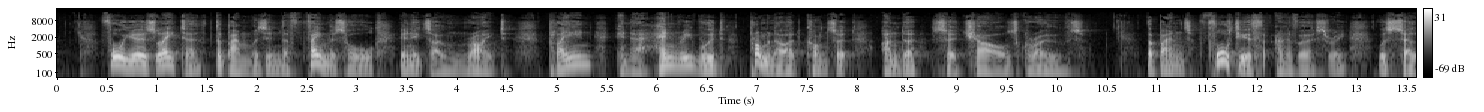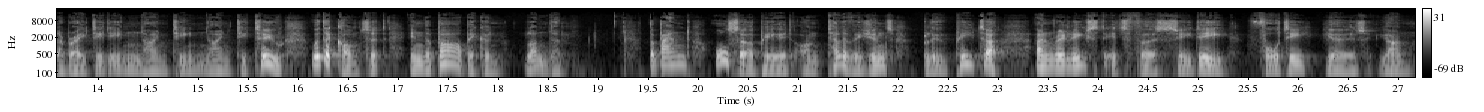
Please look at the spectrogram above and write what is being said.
Four years later, the band was in the famous hall in its own right, playing in a Henry Wood promenade concert under Sir Charles Groves. The band's 40th anniversary was celebrated in 1992 with a concert in the Barbican, London. The band also appeared on television's Blue Peter and released its first CD, 40 Years Young.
